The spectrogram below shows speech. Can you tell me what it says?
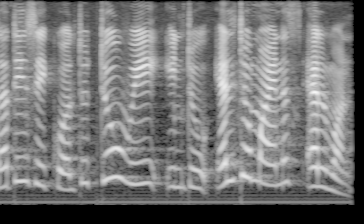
that is equal to 2V into L2 minus L1.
